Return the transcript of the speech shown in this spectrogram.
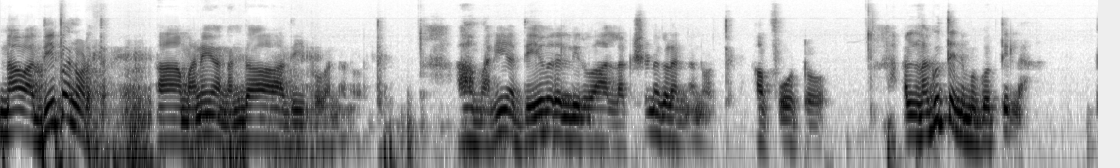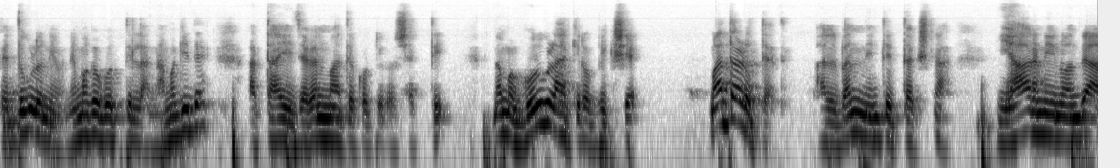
ನಾವು ಆ ದೀಪ ನೋಡ್ತೇವೆ. ಆ ಮನೆಯ ನಂದಾ ದೀಪವನ್ನು ನೋಡ್ತೇವೆ. ಆ ಮನೆಯ ದೇವರಲ್ಲಿರುವ ಆ ಲಕ್ಷಣಗಳನ್ನು ನೋಡ್ತೇವೆ. ಆ ಫೋಟೋ ಅಲ್ಲಿ ನಗುತ್ತೆ ನಿಮಗೆ ಗೊತ್ತಿಲ್ಲ. ಪೆದ್ದುಗಳು ನೀವು, ನಿಮಗೂ ಗೊತ್ತಿಲ್ಲ, ನಮಗಿದೆ. ಆ ತಾಯಿ ಜಗನ್ಮಾತೆ ಕೊಟ್ಟಿರೋ ಶಕ್ತಿ, ನಮ್ಮ ಗುರುಗಳು ಹಾಕಿರೋ ಭಿಕ್ಷೆ, ಮಾತಾಡುತ್ತೆ ಅದು. ಅಲ್ಲಿ ಬಂದು ನಿಂತಿದ ತಕ್ಷಣ ಯಾರು ನೀನು ಅಂದರೆ ಆ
